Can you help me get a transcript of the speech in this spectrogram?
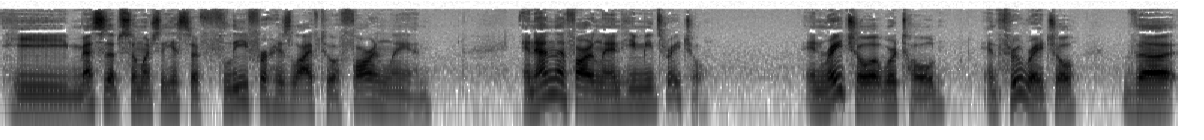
he messes up so much that he has to flee for his life to a foreign land. And in that foreign land, he meets Rachel. In Rachel, we're told, and through Rachel, the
